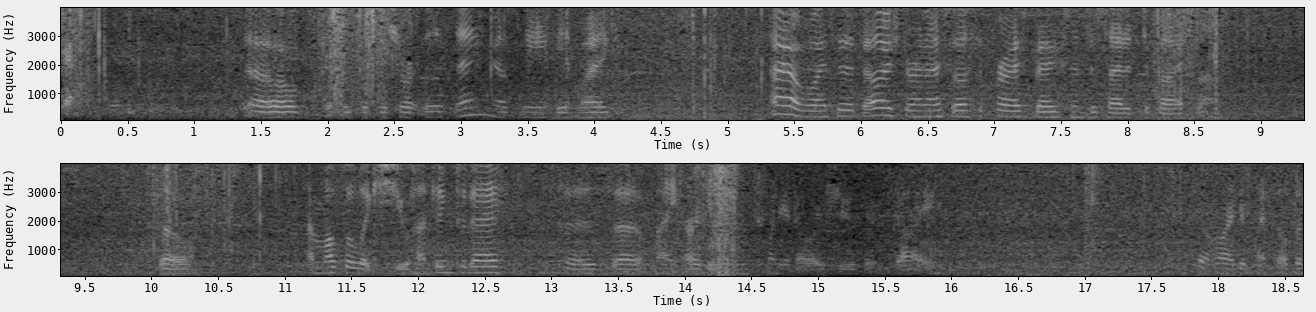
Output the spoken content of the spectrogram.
yeah. So this is just a short little thing of me being like, I went to the dollar store and I saw surprise bags and decided to buy some. So I'm also like shoe hunting today because uh, my Ardene $20 shoes are dying. I want to get myself a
